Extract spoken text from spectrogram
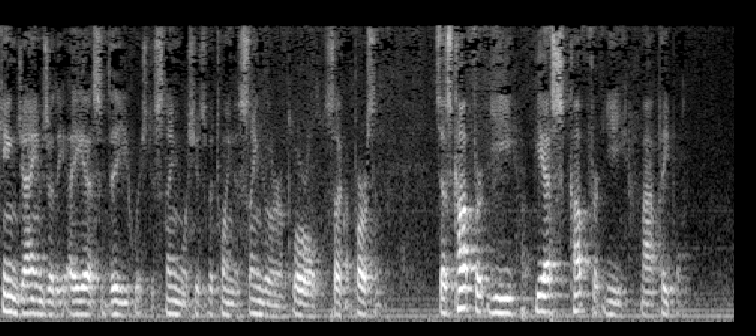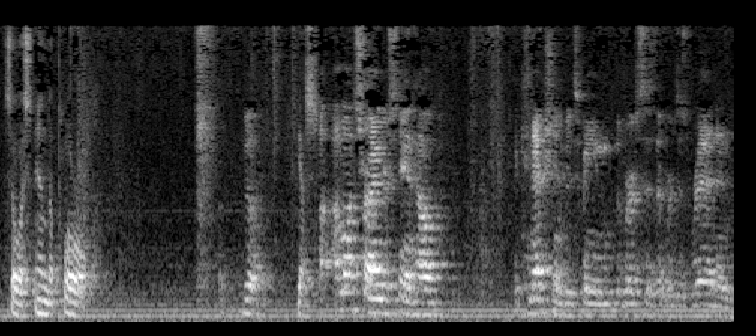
King James or the ASV, which distinguishes between the singular and plural second person, it says, comfort ye, yes, comfort ye, my people. So it's in the plural. Bill, Yes. I'm not sure I understand how the connection between the verses that were just read in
